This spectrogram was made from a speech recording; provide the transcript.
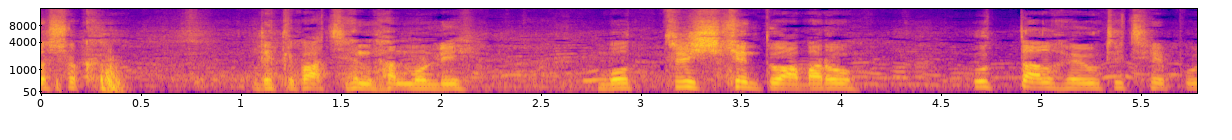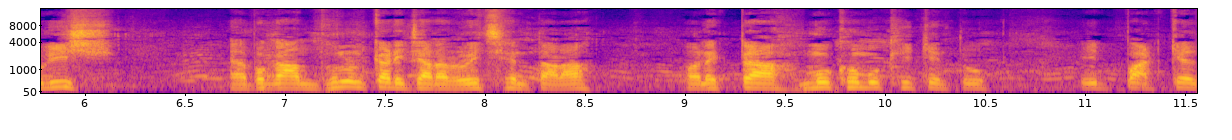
দর্শক, দেখতে পাচ্ছেন ধানমন্ডি বত্রিশ কিন্তু আবারও উত্তাল হয়ে উঠেছে পুলিশ এবং আন্দোলনকারী যারা রয়েছেন, তারা অনেকটা মুখোমুখি কিন্তু ইট পাটকেল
